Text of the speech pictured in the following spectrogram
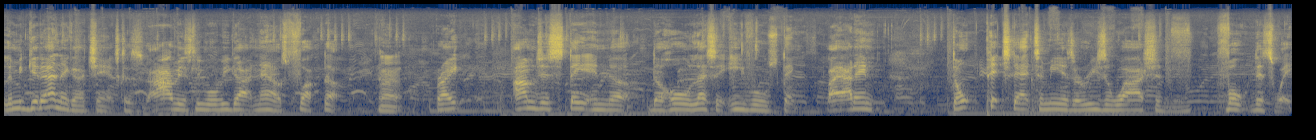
let me get that nigga a chance because obviously what we got now is fucked up, Right. right? I'm just stating the the whole lesser evils thing. Like I didn't don't pitch that to me as a reason why I should v- vote this way.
